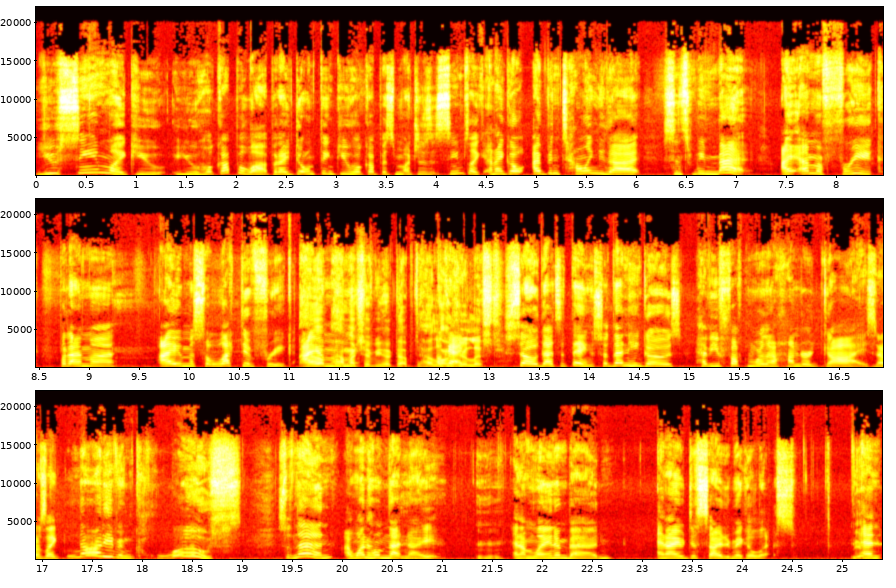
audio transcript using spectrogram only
you seem like you you hook up a lot, but I don't think you hook up as much as it seems like. And I go, I've been telling you that since we met. I am a freak, but I'm a I am a selective freak. I How, am how much have you hooked up? How long okay, is your list? So that's the thing. So then he goes, Have you fucked more than 100 guys? And I was like, Not even close. So then I went home that night Mm-hmm. and I'm laying in bed and I decided to make a list. Yeah. And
